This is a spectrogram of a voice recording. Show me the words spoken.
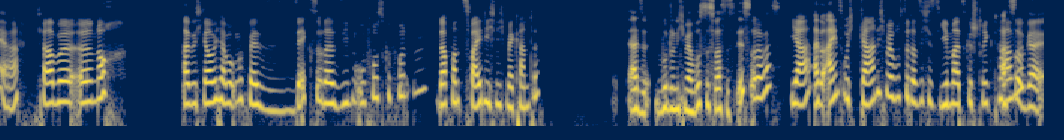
ja. Ich habe äh, noch, also ich glaube, ich habe ungefähr sechs oder sieben UFOs gefunden. Davon zwei, die ich nicht mehr kannte. Also, wo du nicht mehr wusstest, was es ist, oder was? Ja, also eins, wo ich gar nicht mehr wusste, dass ich es jemals gestrickt habe. Ach so, geil.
